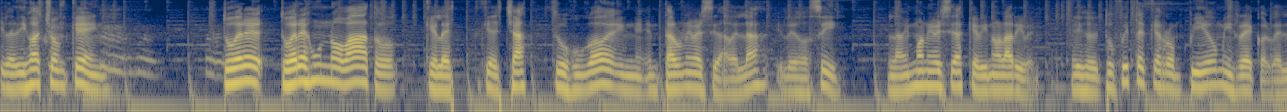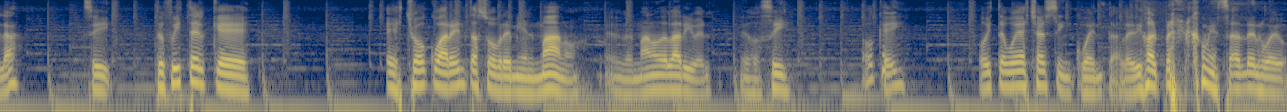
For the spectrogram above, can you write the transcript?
Y, le dijo a Sean Ken, tú eres, tú eres un novato que le que echaste, tu jugó en, en, tal universidad, ¿verdad? Y le dijo, sí, en la misma universidad que vino Larry Bell. Y dijo, tú fuiste el que rompió mi récord, ¿verdad? Sí. Tú fuiste el que echó 40 sobre mi hermano, el hermano de Laribel. Dijo, sí. Ok. Hoy te voy a echar 50. Le dijo al comenzar del juego.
